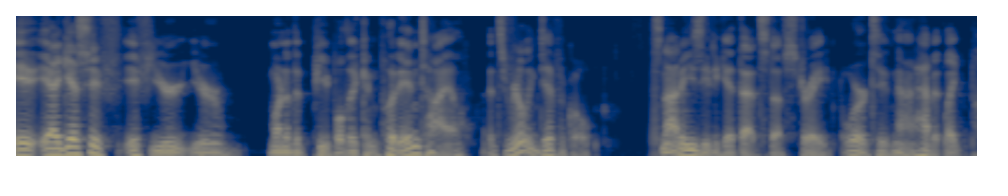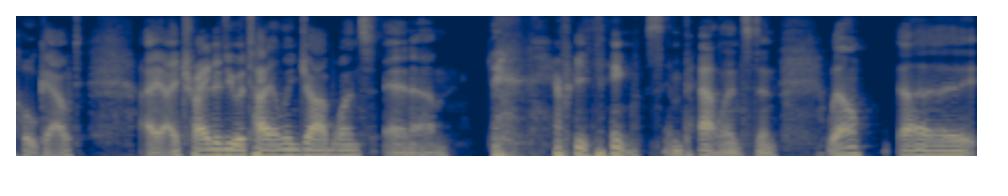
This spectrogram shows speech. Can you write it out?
it, I guess if if you're you're one of the people that can put in tile, it's really difficult it's not easy to get that stuff straight or to not have it like poke out. I, I tried to do a tiling job once and um, everything was imbalanced and well, uh,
